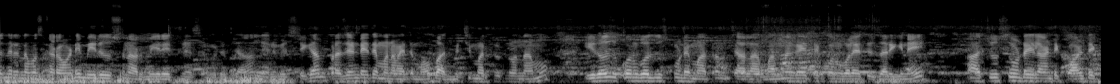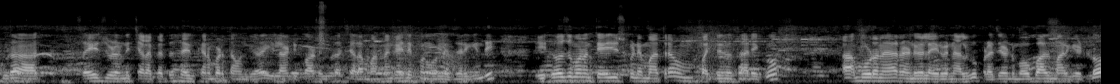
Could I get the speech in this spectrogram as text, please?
అందరికీ నమస్కారం అండి. మీరు చూస్తున్నారు మీరైతే యూట్యూబ్ ఛానల్. నేను మీ శ్రీకాంత్. ప్రజెంట్ అయితే మనం అయితే మహబాద్ మిర్చి మార్కెట్లో ఉన్నాము. ఈరోజు కొనుగోలు చూసుకుంటే మాత్రం చాలా మందంగా అయితే కొనుగోలు అయితే జరిగినాయి. ఆ, చూస్తుంటే ఇలాంటి క్వాలిటీ కూడా సైజ్ చూడండి చాలా పెద్ద సైజ్ కనబడతా ఉంది కదా. ఇలాంటి క్వాలిటీ కూడా చాలా మందంగా అయితే కొనుగోలు అయితే జరిగింది. ఈరోజు మనం తేజ్ చూసుకుంటే మాత్రం పద్దెనిమిదో తారీఖు. మూడో నెల రెండు వేల ఇరవై నాలుగు ప్రజెంట్ మహబాద్ మార్కెట్లో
